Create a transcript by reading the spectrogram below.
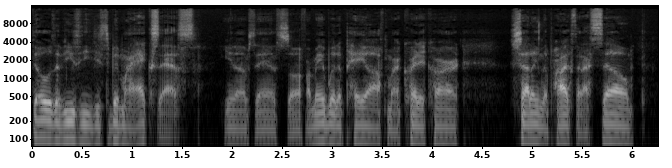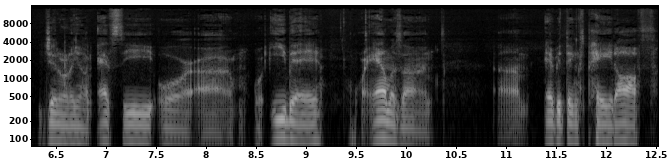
those have usually just been my excess. You know what I'm saying? So if I'm able to pay off my credit card, selling the products that I sell, generally on Etsy or um, or eBay or Amazon, um, everything's paid off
